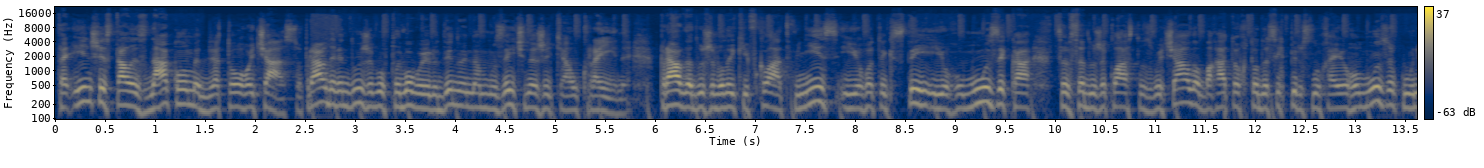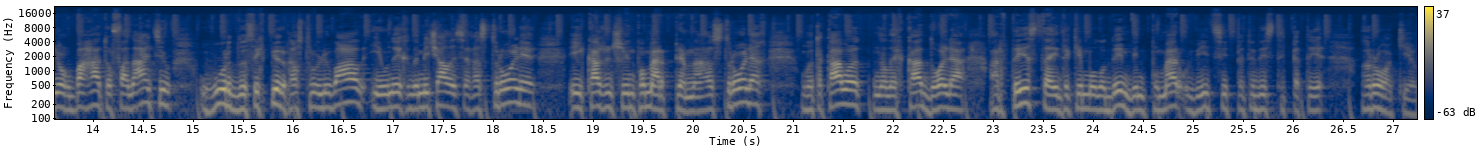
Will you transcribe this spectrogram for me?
та інші стали знаковими для того часу. Правда, він дуже був впливовою людиною на музичне життя України. Правда, дуже великий вклад вніс, і його тексти, і його музика. Це все дуже класно звучало. Багато хто до сих пір слухає його музику. У нього багато фанатів. Гурт до сих пір гастролював, і у них намічалися гастролі. І кажуть, що він помер прямо на гастролях. Ось така от нелегка доля артиста, і таким молодим він помер у віці 55 років.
